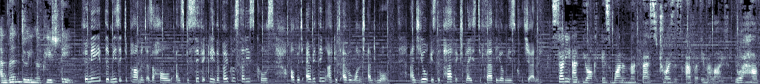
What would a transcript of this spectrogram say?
and then doing a PhD. For me, the music department as a whole, and specifically the vocal studies course, offered everything I could ever want and more. And York is the perfect place to further your musical journey. Studying at York is one of my best choices ever in my life. You will have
